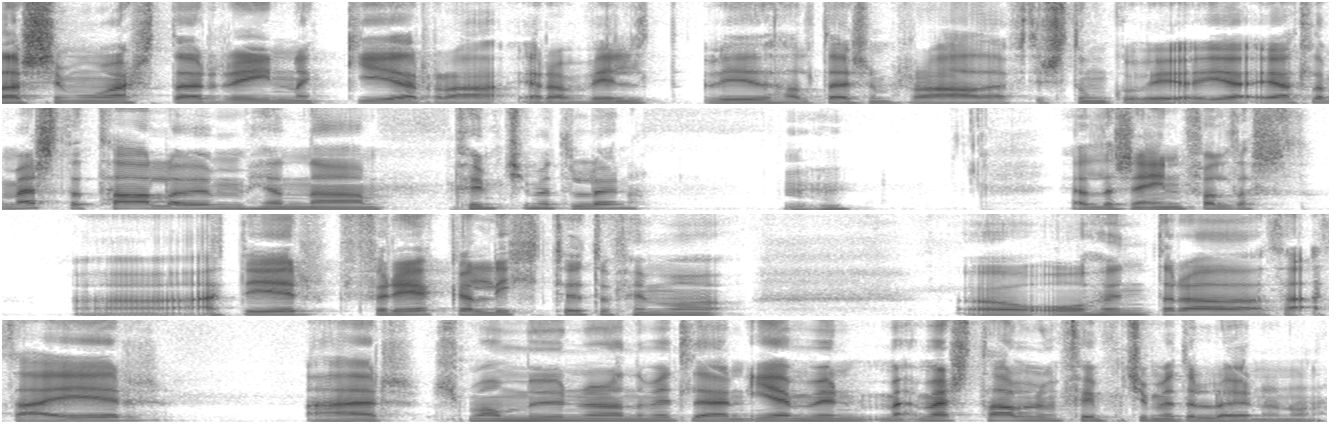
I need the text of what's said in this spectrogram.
það sem þú ert að reyna að gera er að vild, viðhalda þessum hraða eftir stungu. Ég, ég, ég ætla mest að tala um hérna 50 metrar launa. Mhm. ég held að þessi einfaldast. Uh, þetta er freka líkt 25 og, og, og 100 Þa, það er það er smá munur á það milli en ég mun me- mest tala um 50 metrar launa núna.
